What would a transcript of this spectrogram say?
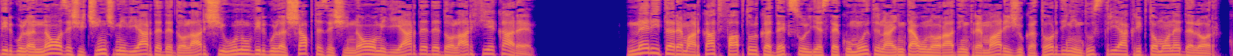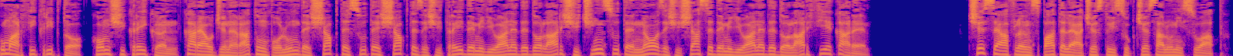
1,95 miliarde de dolari și 1,79 miliarde de dolari fiecare. Merită remarcat faptul că DEX-ul este cu mult înaintea unora dintre mari jucători din industria criptomonedelor, cum ar fi Crypto, Com și Kraken, care au generat un volum de 773 de milioane de dolari și 596 de milioane de dolari fiecare. Ce se află în spatele acestui succes al Uniswap?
